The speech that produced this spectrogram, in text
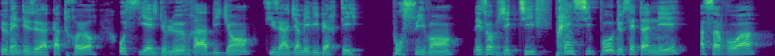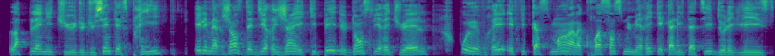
de 22h à 4h au siège de l'œuvre à Abidjan, Cisa Djamé Liberté, poursuivant les objectifs principaux de cette année à savoir la plénitude du Saint-Esprit et l'émergence des dirigeants équipés de dons spirituels pour œuvrer efficacement à la croissance numérique et qualitative de l'Église.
